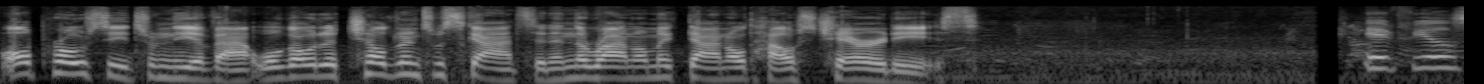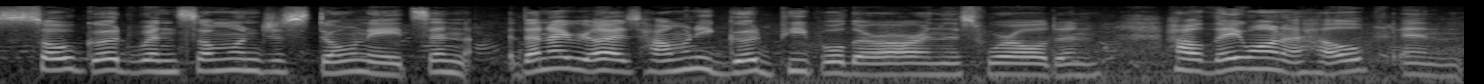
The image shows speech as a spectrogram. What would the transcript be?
All proceeds from the event will go to Children's Wisconsin and the Ronald McDonald McDonald House Charities. It feels so good when someone just donates, and then I realize how many good people there are in this world and how they want to help, and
